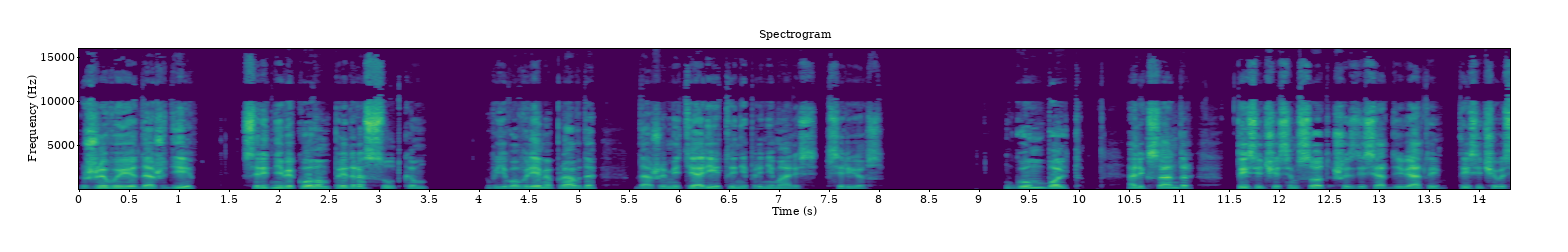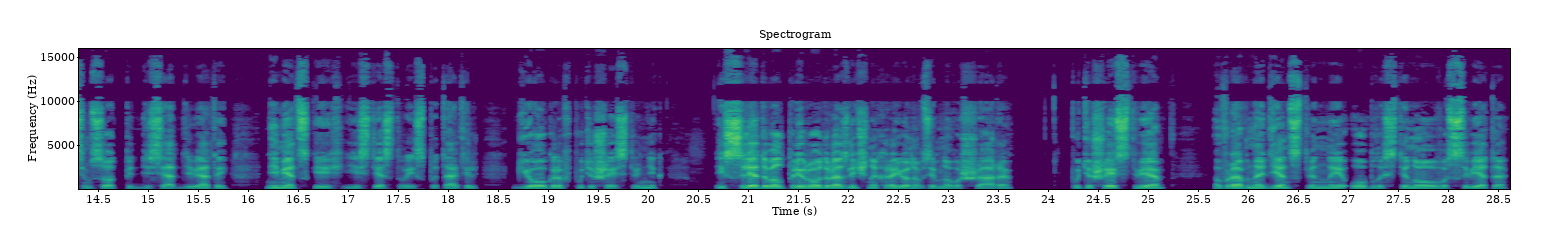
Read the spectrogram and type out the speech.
живые дожди средневековым предрассудком. В его время, правда, даже метеориты не принимались всерьез. Гумбольд Александр 1769-1859, немецкий естествоиспытатель, географ, путешественник, исследовал природу различных районов земного шара, путешествия в равноденственные области Нового Света,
